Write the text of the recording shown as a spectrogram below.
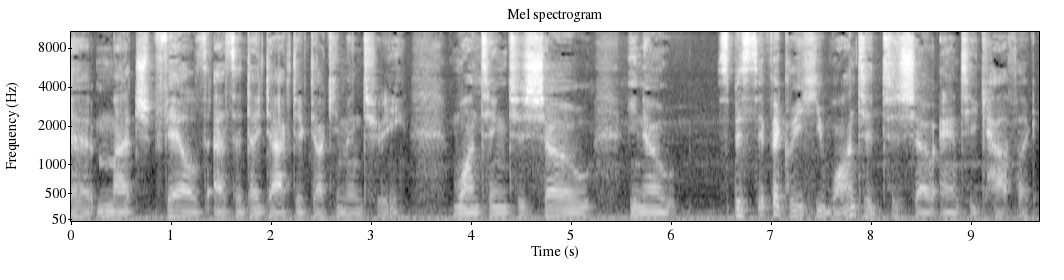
uh, much fails as a didactic documentary, wanting to show, you know, specifically he wanted to show anti-Catholic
